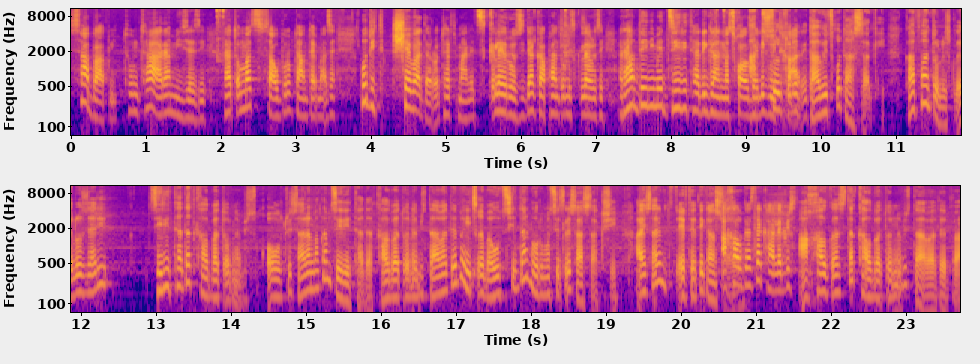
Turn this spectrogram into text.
საბაბი, თუმცა არა მიზეზი. რატომაც საუბრობთ ამ თემაზე? მოდით შევადაროთ ერთმანეთს სკლეროზი და გაფანტული სკლეროზი. რამდენიმე ძირითადი განმასხვავებელი გითხარით? დავიწყოთ ასაკი. გაფანტული სკლეროზი არის ძირითადად ქალბატონების ყოველთვის არა, მაგრამ ძირითადად ქალბატონების დაავადება იწყება 20-დან 40 წლის ასაკში. აი ეს არის ერთ-ერთი განსხვავება. ახალგაზრდა ქალების ახალგაზრდა ქალბატონების დაავადება.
